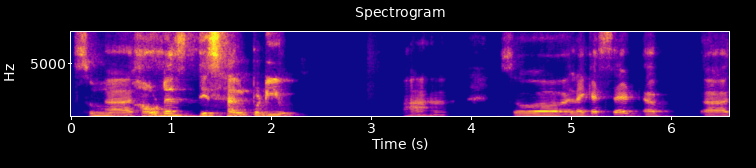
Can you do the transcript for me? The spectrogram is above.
So Uh, how does this help you? uh, so, uh, like I said, uh, uh,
